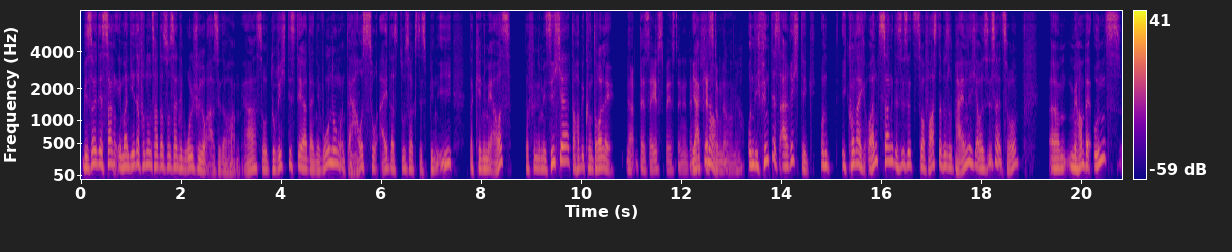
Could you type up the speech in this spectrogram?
wie soll ich das sagen? Ich meine, jeder von uns hat da so seine Wohlfühloase daheim. Ja? So, du richtest dir ja deine Wohnung und dein Haus so ein, dass du sagst, das bin ich, da kenne ich mich aus, da fühle ich mich sicher, da habe ich Kontrolle. Ja, der Safe Space, deine, deine Ja, genau. Festung da haben. Ja. Und ich finde das auch richtig. Und ich kann euch eins sagen, das ist jetzt zwar fast ein bisschen peinlich, aber es ist halt so. Ähm, wir haben bei uns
